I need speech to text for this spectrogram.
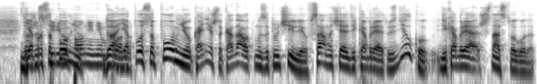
Даже я просто помню, да, я просто помню, конечно, когда вот мы заключили в самом начале декабря эту сделку, декабря 2016 года,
